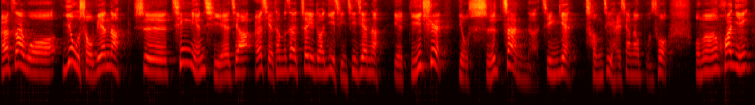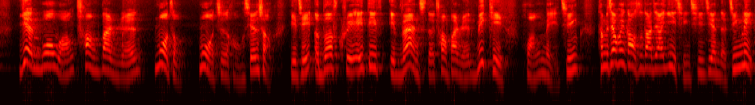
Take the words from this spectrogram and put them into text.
而在我右手边呢，是青年企业家，而且他们在这一段疫情期间呢，也的确有实战的经验，成绩还相当不错。我们欢迎燕窝王创办人莫总莫志宏先生，以及 Above Creative Events 的创办人 Mickey 黄美金，他们将会告诉大家疫情期间的经历。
